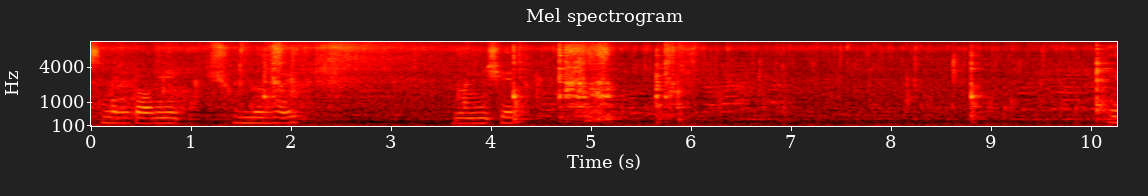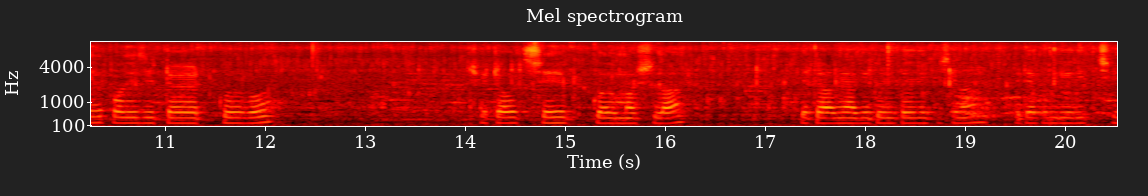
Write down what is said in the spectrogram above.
স্মেলটা অনেক সুন্দর হয় মাংসের এরপরে যেটা অ্যাড করব, সেটা হচ্ছে গরম মশলা। যেটা আমি আগে তৈরি করে রেখেছিলাম, এটা এখন দিয়ে দিচ্ছি।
